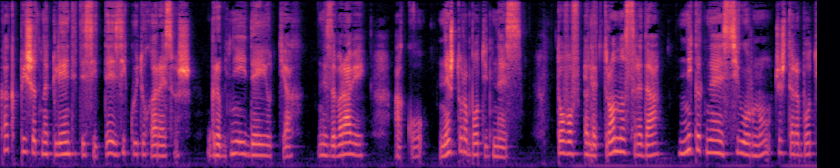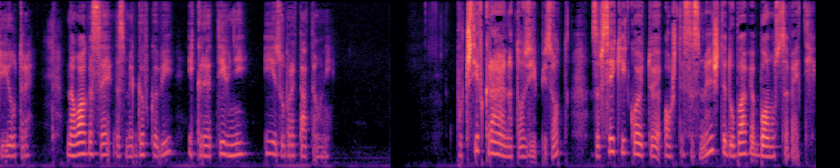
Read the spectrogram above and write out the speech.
как пишат на клиентите си тези, които харесваш. Гръбни идеи от тях. Не забравяй, ако нещо работи днес, то в електронна среда никак не е сигурно, че ще работи утре. Налага се да сме гъвкави и креативни и изобретателни. Почти в края на този епизод, за всеки, който е още с мен, ще добавя бонус съвети.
